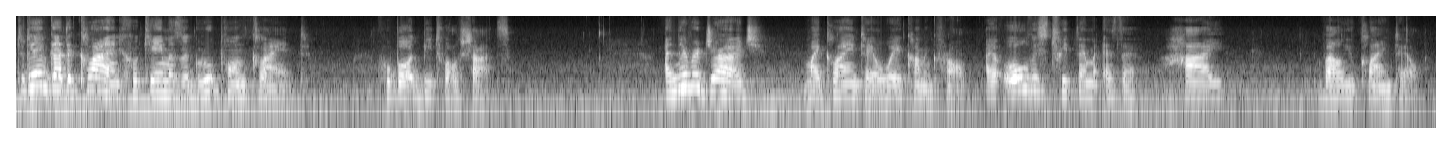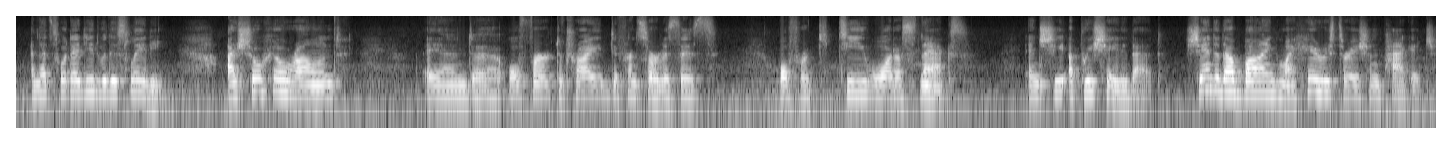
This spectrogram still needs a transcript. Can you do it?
Today I've got a client who came as a Groupon client who bought B12 shots. I never judge my clientele where coming from. I always treat them as a high value clientele. And that's what I did with this lady. I show her around and uh, offer to try different services, offer tea, water, snacks. And she appreciated that. She ended up buying my hair restoration package,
